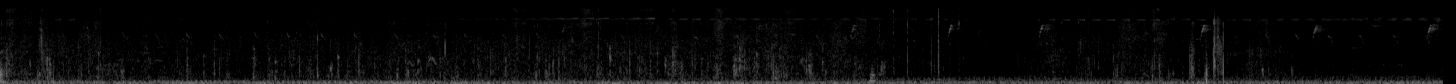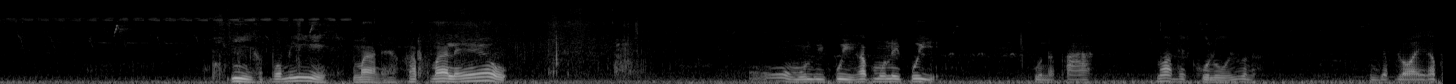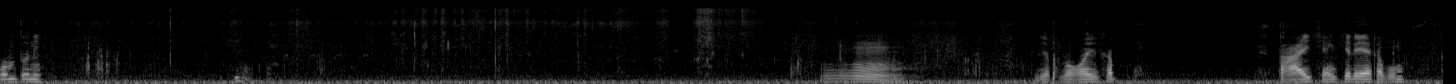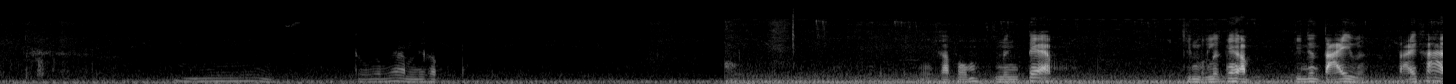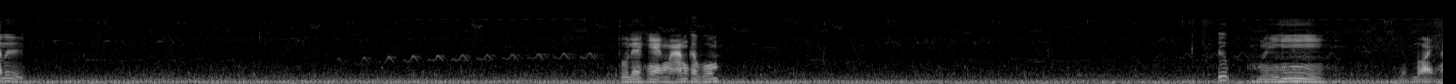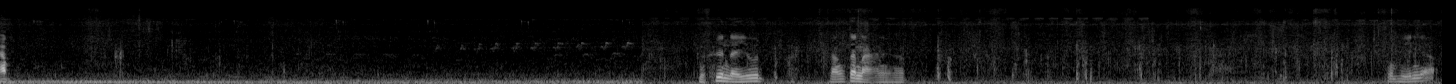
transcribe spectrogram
นี่ครับบ่มีมาแล้วครับ มาแล้วโอ้มุนอุยปุยครับมุนอุยปุยคุณปลานอนเด็ดคูรูอยู่นะเรียบร้อยครับผมตัวนี้เรียบร้อยครับ ตายแข็งเจเดครับผมอืมตัวงามๆเลยครับนี่ครับผมหนึ่งแต้มกินบักเลึกนะครับ กินจนตายอยู่ตายค่าเลยตัวเล็กแหงหมานครับผมอึ๊บนี่เรียบร้อยครับ มัน ขึ้นได้อยุดหลังตะหนาเลยครับ ผมเห็นแล้ว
